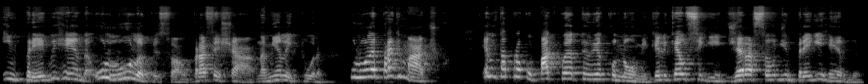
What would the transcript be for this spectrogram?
emprego e renda. O Lula, pessoal, para fechar, na minha leitura, o Lula é pragmático. Ele não está preocupado com a teoria econômica. Ele quer o seguinte: geração de emprego e renda.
